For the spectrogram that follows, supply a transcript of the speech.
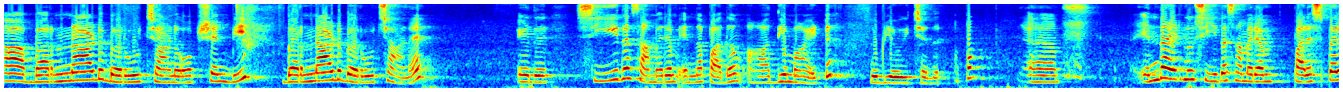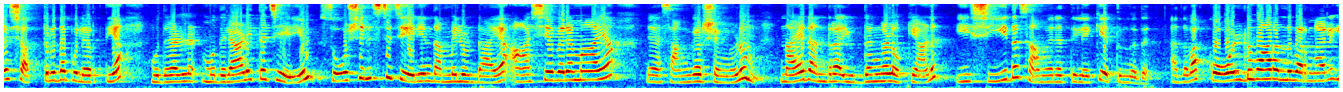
ആ ബർണാഡ് ബറൂച്ചാണ്. ഓപ്ഷൻ ബി ബർണാഡ് ബറൂച്ചാണ്. ഏത്? ശീതസമരം എന്ന പദം ആദ്യമായിട്ട് ഉപയോഗിച്ചത്. അപ്പം എന്തായിരുന്നു ശീതസമരം? പരസ്പര ശത്രുത പുലർത്തിയ മുതലാളി മുതലാളിത്ത ചേരിയും സോഷ്യലിസ്റ്റ് ചേരിയും തമ്മിലുണ്ടായ ആശയപരമായ സംഘർഷങ്ങളും നയതന്ത്ര യുദ്ധങ്ങളൊക്കെയാണ് ഈ ശീതസമരത്തിലേക്ക് എത്തുന്നത്. അഥവാ കോൾഡ് വാർ എന്ന് പറഞ്ഞാൽ ഈ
